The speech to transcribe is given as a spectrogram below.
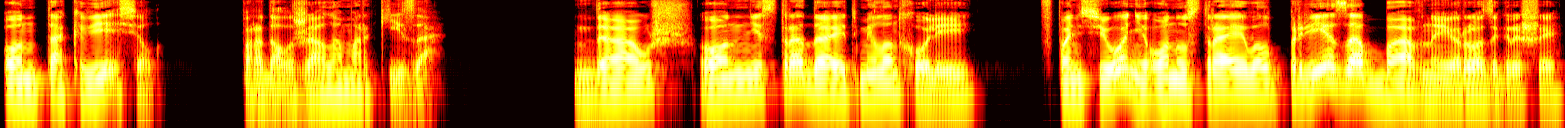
Он так весел», продолжала маркиза. Да уж, он не страдает меланхолией. В пансионе он устраивал презабавные розыгрыши.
